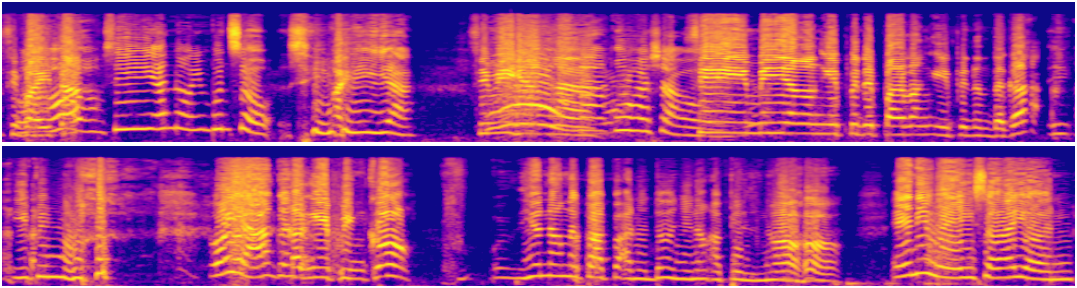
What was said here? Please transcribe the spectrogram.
Si Oo, Baita? oo, si ano, yung bunso, si Mia. Si Mia Oo, nga. Nakakuha siya, oh. Si Mia ang ngipin eh, parang ngipin ng daga. I- ipin mo. oh yeah, ganda. Kangipin ko. Yun ang nagpapaano doon, yun ang appeal no. Oo. Anyway, so ayun,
